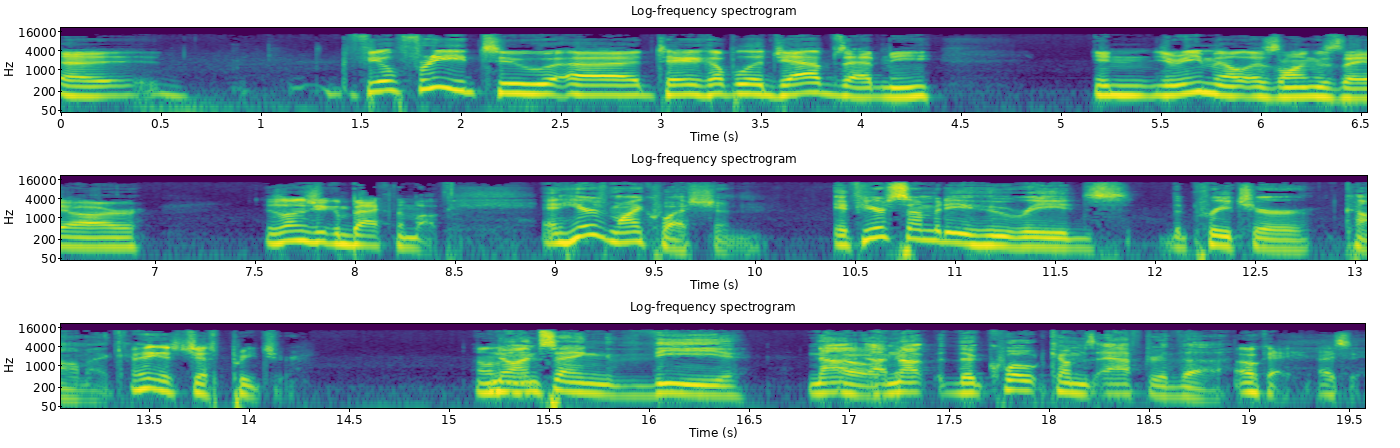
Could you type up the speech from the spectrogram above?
uh, feel free to uh, take a couple of jabs at me in your email as long as they are as long as you can back them up. And here's my question: If you're somebody who reads the Preacher comic, I think it's just preacher. No, I'm saying the not. Oh, okay. I'm not. The quote comes after the. okay. I see.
